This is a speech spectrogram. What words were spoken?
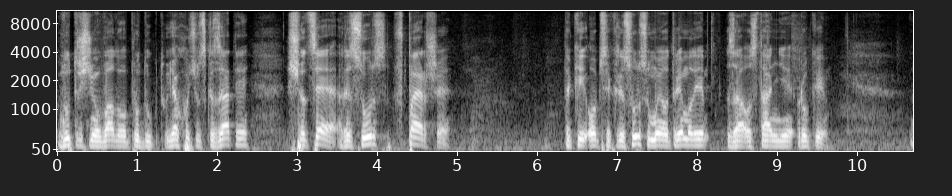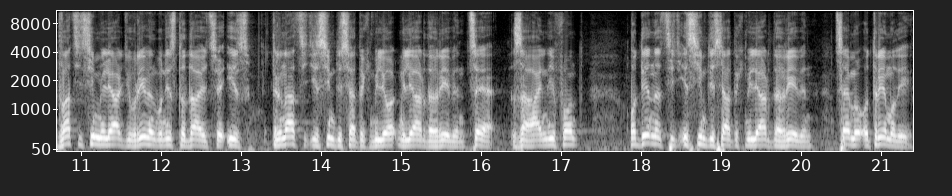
внутрішнього валового продукту. Я хочу сказати, що це ресурс вперше. Такий обсяг ресурсу ми отримали за останні роки. 27 мільярдів гривень вони складаються із 13,7 мільйо- мільярда гривень це загальний фонд, 11,7 мільярда гривень це ми отримали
